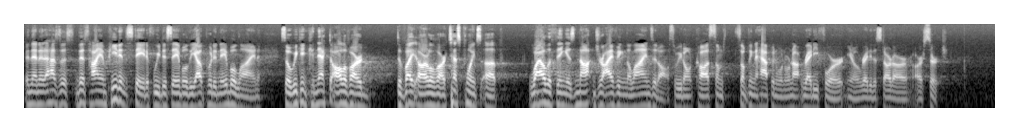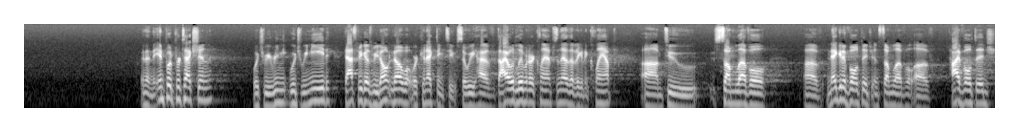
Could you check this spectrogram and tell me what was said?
And then it has this, this high impedance state if we disable the output enable line. So we can connect all of our device, all of our test points up while the thing is not driving the lines at all. So we don't cause some, something to happen when we're not ready for, you know, ready to start our, our search. And then the input protection, which we, which we need. That's because we don't know what we're connecting to. So we have diode limiter clamps in there that are going to clamp um, to some level of negative voltage and some level of high voltage.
